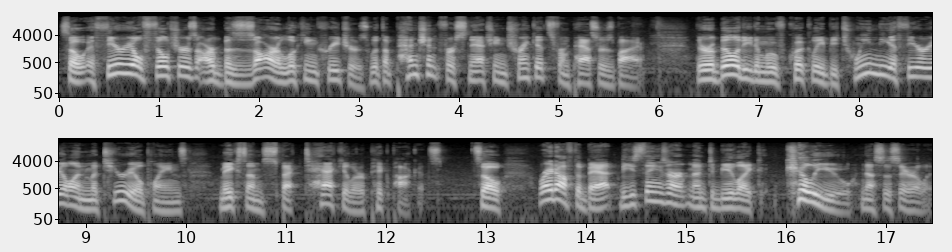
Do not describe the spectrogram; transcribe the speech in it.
So ethereal filchers are bizarre looking creatures with a penchant for snatching trinkets from passersby. Their ability to move quickly between the ethereal and material planes makes them spectacular pickpockets. So right off the bat, these things aren't meant to be like kill you necessarily.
